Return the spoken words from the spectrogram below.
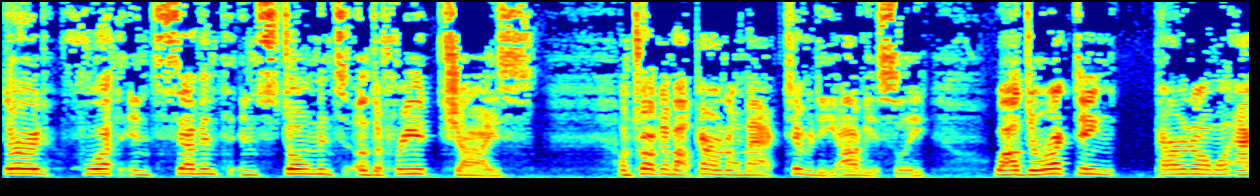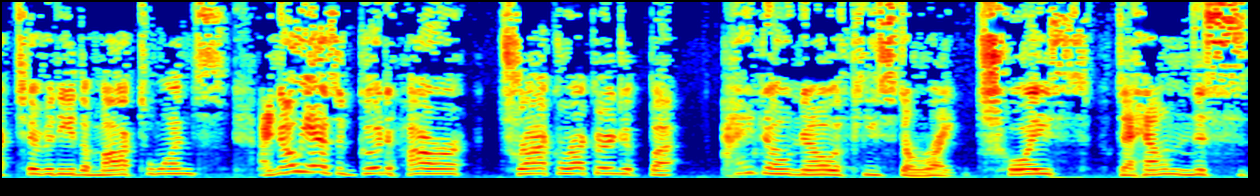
third, fourth, and seventh installments of the franchise. I'm talking about paranormal activity, obviously, while directing paranormal activity, the Marked Ones. I know he has a good horror track record, but I don't know if he's the right choice to helm this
